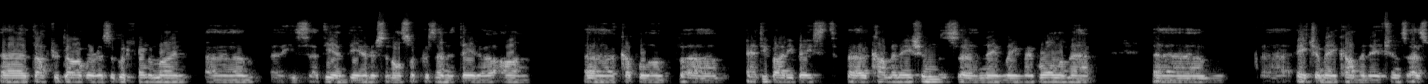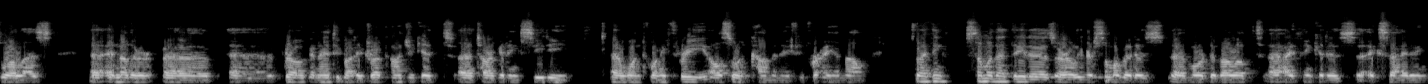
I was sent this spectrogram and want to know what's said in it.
Dr. Daver is a good friend of mine. Um, he's at the MD Anderson, also presented data on a couple of um, antibody-based combinations, namely magrolimab, um, HMA uh, combinations, as well as uh, another uh, drug, an antibody drug conjugate targeting CD123, also in combination for AML. So I think some of that data is earlier, some of it is more developed. I think it is exciting.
